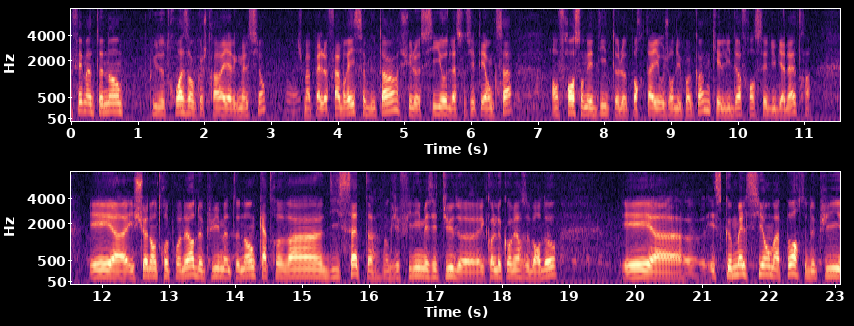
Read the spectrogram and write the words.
fait maintenant plus de trois ans que je travaille avec Melsion. Je m'appelle Fabrice Boutin, je suis le CEO de la société ANXA. En France, on édite le portail aujourd'hui.com, qui est le leader français du bien-être. Et, euh, et, je suis un entrepreneur depuis maintenant 97. Donc j'ai fini mes études euh, école de commerce de Bordeaux. Et, euh, et ce que Melsion m'apporte depuis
